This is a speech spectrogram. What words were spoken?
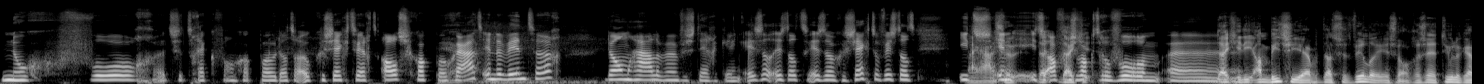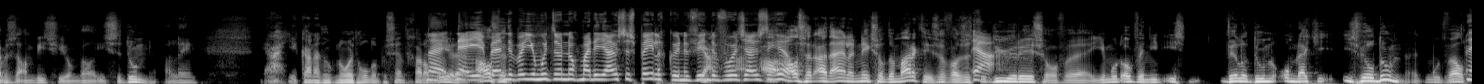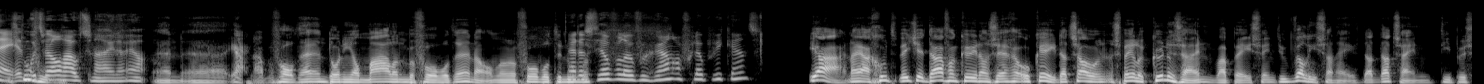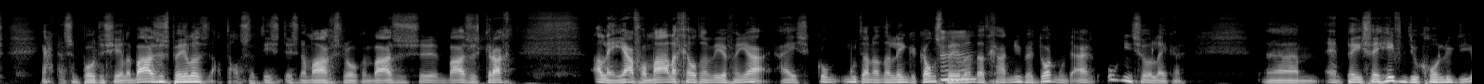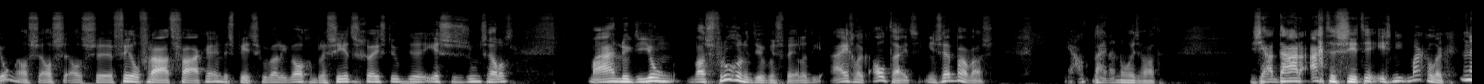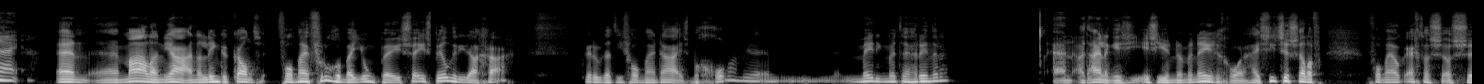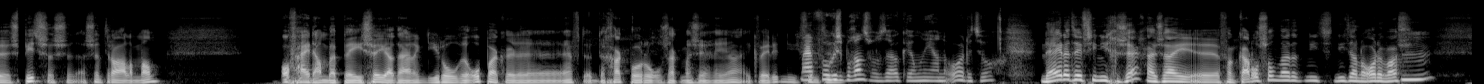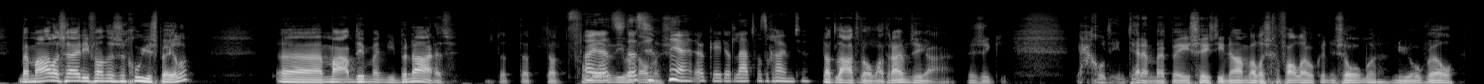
nog voor het vertrek van Gakpo, dat er ook gezegd werd: als Gakpo Ja. gaat in de winter, dan halen we een versterking. Is dat, is dat, is dat gezegd of is dat iets Nou ja, ze- in iets dat- dat je- afgezwaktere vorm? eh, dat je die ambitie hebt dat ze het willen is wel gezegd. Tuurlijk hebben ze de ambitie om wel iets te doen. Alleen, ja, je kan het ook nooit 100% Nee, garanderen. nee je, Als bent, het- je moet er nog maar de juiste speler kunnen vinden Ja, voor het juiste geld. Als er uiteindelijk niks op de markt is, of als het Ja. te duur is, of eh, je moet ook weer niet iets willen doen omdat je iets wil doen. Het moet wel nee, het moet wel hout snijden. Ja. En eh, ja, nou bijvoorbeeld hè, een Donny Malen bijvoorbeeld, hè, nou, om een voorbeeld te Ja, noemen. daar is heel veel over gegaan afgelopen weekend. Ja, nou ja, goed. Weet je, daarvan kun je dan zeggen: oké, dat zou een speler kunnen zijn waar PSV natuurlijk wel iets aan heeft. Dat, dat zijn types. Ja, dat is een potentiële basisspeler. Althans, het is, het is normaal gesproken een basis, eh, basiskracht. Alleen ja, voor Malen geldt dan weer van ja, hij komt, moet dan aan de linkerkant spelen. Mhm. Dat gaat nu bij Dortmund eigenlijk ook niet zo lekker. Ehm, en PSV heeft natuurlijk gewoon Luc de Jong als, als, als eh, veelvraat vaak hè, in de spits. Hoewel hij wel geblesseerd is geweest natuurlijk de eerste seizoenshelft. Maar Luc de Jong was vroeger natuurlijk een speler die eigenlijk altijd inzetbaar was. Die had bijna nooit wat. Dus ja, daarachter zitten is niet makkelijk. Nee. En eh, Malen, ja, aan de linkerkant. Volgens mij vroeger bij Jong PSV speelde hij daar graag. Ik weet ook dat hij volgens mij daar is begonnen, eh, meen ik me te herinneren. En uiteindelijk is hij, is hij een nummer 9 geworden. Hij ziet zichzelf voor mij ook echt als, als eh, spits, als, als centrale man. Of hij dan bij PSV uiteindelijk die rol wil oppakken, eh, de, de Gakpo-rol, zou ik maar zeggen. Ja, ik weet het niet. Maar volgens het- Brands was dat ook helemaal niet aan de orde, toch? Nee, dat heeft hij niet gezegd. Hij zei eh, van Carlson dat het niet, niet aan de orde was. Mhm. Bij Malen zei hij van, dat is een goede speler. Eh, maar op dit moment niet benaderd. Dus dat, dat, dat Oh, verwoordde hij dat, wat anders. ja, oké, dat laat wat ruimte. Dat laat wel wat ruimte, ja. Dus ik... Ja, goed, intern bij PSV is die naam wel eens gevallen, ook in de zomer. Nu ook wel.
